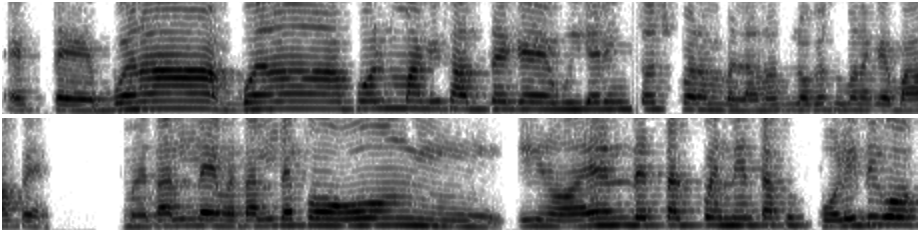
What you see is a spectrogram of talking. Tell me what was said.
este, buena, buena forma quizás de que we get in touch, pero en verdad no es lo que supone que pase. Meterle, meterle fogón y, y no dejen de estar pendientes a sus políticos,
